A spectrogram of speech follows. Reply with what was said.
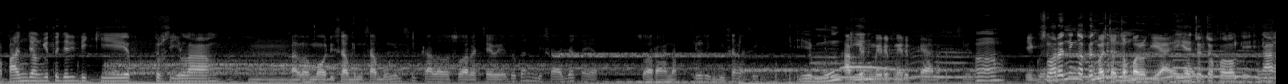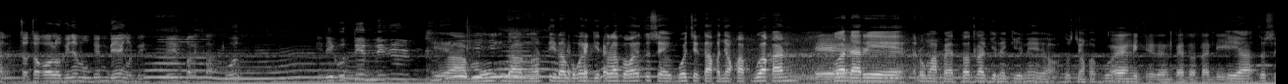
panjang gitu jadi dikit terus hilang. Kalau mau disambung-sambungin sih kalau suara cewek itu kan bisa aja kayak suara anak kecil juga bisa nggak sih? iya Hampir mungkin mirip-mirip kayak anak kecil. Heeh. Ya, gua- suaranya nggak cuma kenceng cocokologi aja. iya cocokologi nggak cocokologinya mungkin dia yang lebih dia yang paling takut diikutin. Nih ya mau nggak ngerti lah pokoknya gitu lah. Pokoknya terus ya gue cerita ke nyokap gue kan. Iya. gue dari rumah petot lah gini-gini ya. Terus nyokap gue Oh yang diceritain Peto tadi. iya terus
